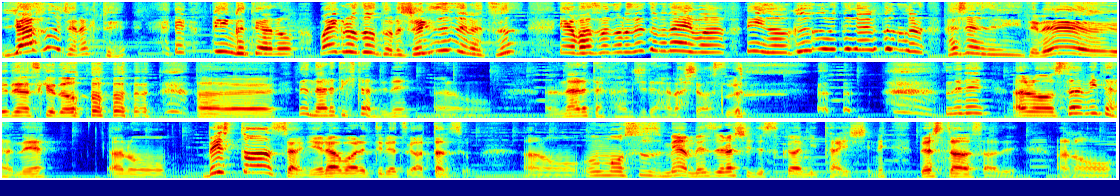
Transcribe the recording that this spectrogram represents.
ヤフーじゃなくてえ、ビングってあの、マイクロソフトの初期設定のやつ？いや、パソコンの設定のないわ。ビンゴグを Google って変えるとこから走らないってね、言ってますけど。はい。慣れてきたんでね、あの、慣れた感じで話してます。でね、あの、それ見たらね、あの、ベストアンサーに選ばれてるやつがあったんですよ。あの、うんもスズメは珍しいですかに対してね、ベストアンサーで、あの、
